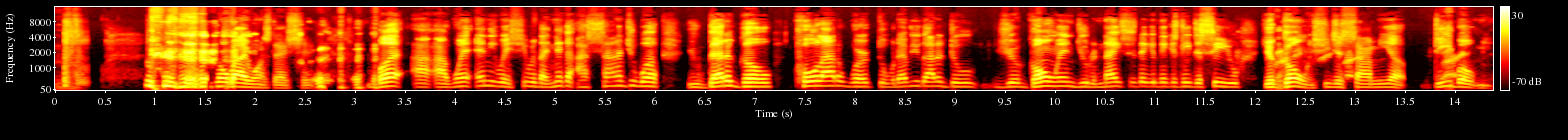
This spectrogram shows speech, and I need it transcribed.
No- Nobody wants that shit. But I, I went anyway. She was like, "Nigga, I signed you up. You better go. Call out of work. Do whatever you gotta do. You're going. You're the nicest nigga. Niggas need to see you. You're Right, going." She just signed me up. Right. Deboed me.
